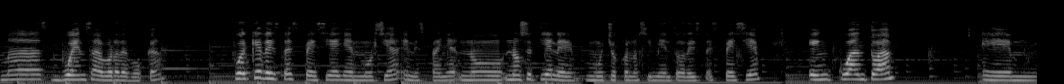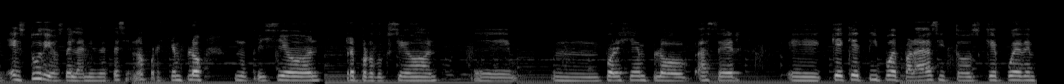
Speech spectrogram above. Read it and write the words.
más buen sabor de boca fue que de esta especie allá en Murcia, en España, no, no se tiene mucho conocimiento de esta especie en cuanto a Em, estudios de la misma especie, ¿no? Por ejemplo, nutrición, reproducción, eh, mm, por ejemplo, hacer eh, qué, qué, tipo de parásitos, qué pueden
